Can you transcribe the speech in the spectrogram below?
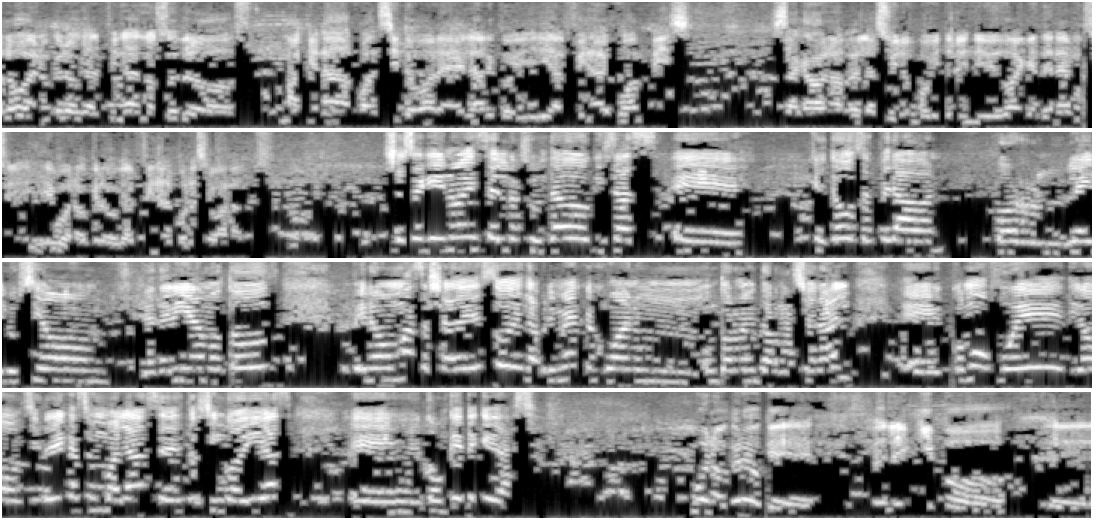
Pero bueno, creo que al final nosotros, más que nada, Juancito va en el arco y, al final Juan Piz sacaba una relación un poquito individual que tenemos y, bueno, creo que al final por eso ganamos. Yo sé que no es el resultado quizás eh, que todos esperaban por la ilusión que teníamos todos, pero más allá de eso, es la primera vez que juegan un, un torneo internacional. Eh, ¿Cómo fue, digo, si tenés que hacer un balance de estos cinco días, eh, ¿con qué te quedas? Bueno, creo que el equipo eh,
